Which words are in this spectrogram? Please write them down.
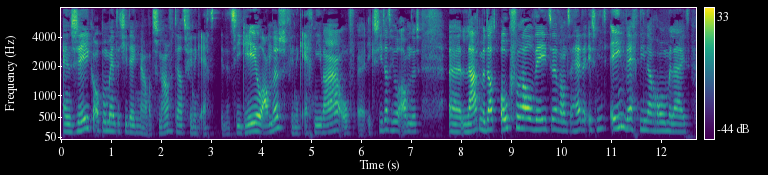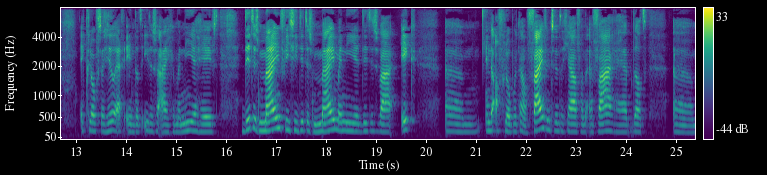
En zeker op het moment dat je denkt, nou wat ze nou vertelt, vind ik echt, dat zie ik heel anders, vind ik echt niet waar, of uh, ik zie dat heel anders. Uh, laat me dat ook vooral weten, want hè, er is niet één weg die naar Rome leidt. Ik geloof er heel erg in dat ieder zijn eigen manier heeft. Dit is mijn visie, dit is mijn manier, dit is waar ik ehm, in de afgelopen nou, 25 jaar van ervaren heb dat, ehm,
